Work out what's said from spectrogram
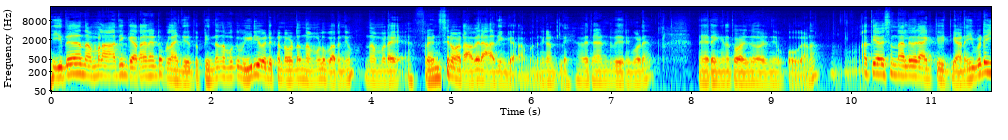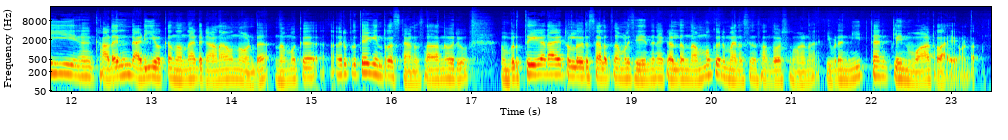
ഇത് നമ്മൾ ആദ്യം കയറാനായിട്ട് പ്ലാൻ ചെയ്തു. പിന്നെ നമുക്ക് വീഡിയോ എടുക്കേണ്ടതുകൊണ്ട് നമ്മൾ പറഞ്ഞു നമ്മുടെ ഫ്രണ്ട്സിനോട് അവർ ആദ്യം കയറാൻ പറഞ്ഞു. കണ്ടില്ലേ? അവർ രണ്ടുപേരും കൂടെ നേരെ ഇങ്ങനെ തുഴഞ്ഞു തുഴഞ്ഞു പോവുകയാണ്. അത്യാവശ്യം നല്ലൊരു ആക്ടിവിറ്റിയാണ് ഇവിടെ ഈ കടലിന്റെ അടിയൊക്കെ നന്നായിട്ട് കാണാവുന്നതുകൊണ്ട് നമുക്ക് ഒരു പ്രത്യേക ഇൻട്രസ്റ്റ് ആണ്. സാധാരണ ഒരു വൃത്തികേടായിട്ടുള്ള ഒരു സ്ഥലത്ത് നമ്മൾ ചെയ്യുന്നതിനേക്കാളും നമുക്കൊരു മനസ്സിന് സന്തോഷമാണ്. ഇവിടെ നീറ്റ് ആൻഡ് ക്ലീൻ വാട്ടർ ആയതുകൊണ്ട്.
